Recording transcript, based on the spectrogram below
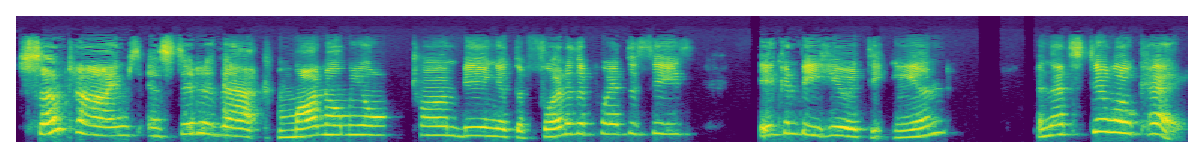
Sometimes, instead of that monomial term being at the front of the parentheses, it can be here at the end, and that's still okay.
